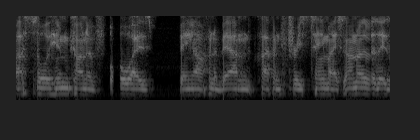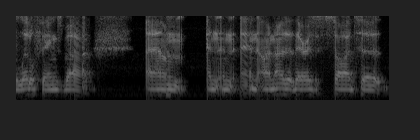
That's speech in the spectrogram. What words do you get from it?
I saw him kind of always being up and about and clapping for his teammates. And I know that these are little things, but um, and and and I know that there is a side to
